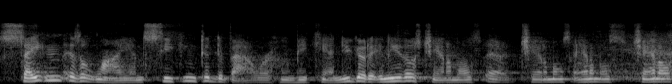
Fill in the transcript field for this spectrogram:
Satan is a lion seeking to devour whom he can. You go to any of those channels, uh, channels, animals, channels.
